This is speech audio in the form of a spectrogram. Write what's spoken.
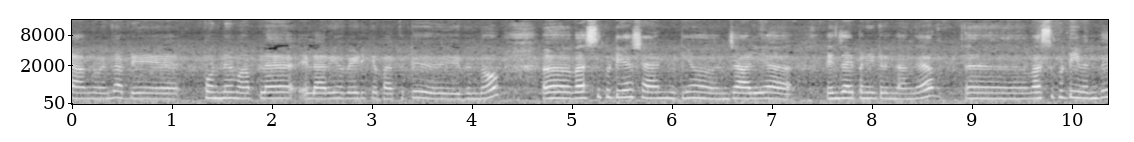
நாங்கள் வந்து அப்படியே பொண்ணு மாப்பிள்ளை எல்லாரையும் வேடிக்கை பார்த்துட்டு இருந்தோம். வசுக்குட்டியும் ஷேன்குட்டியும் ஜாலியாக என்ஜாய் பண்ணிட்டு இருந்தாங்க. வசுக்குட்டி வந்து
